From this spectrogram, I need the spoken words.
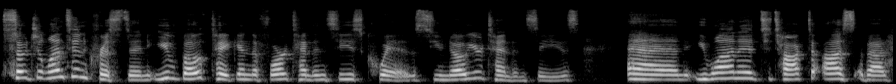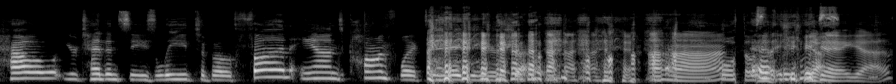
So, Jolenta and Kristen, you've both taken the four tendencies quiz. You know your tendencies, and you wanted to talk to us about how your tendencies lead to both fun and conflict in making your show. uh-huh. Both those things. Yeah. yes.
